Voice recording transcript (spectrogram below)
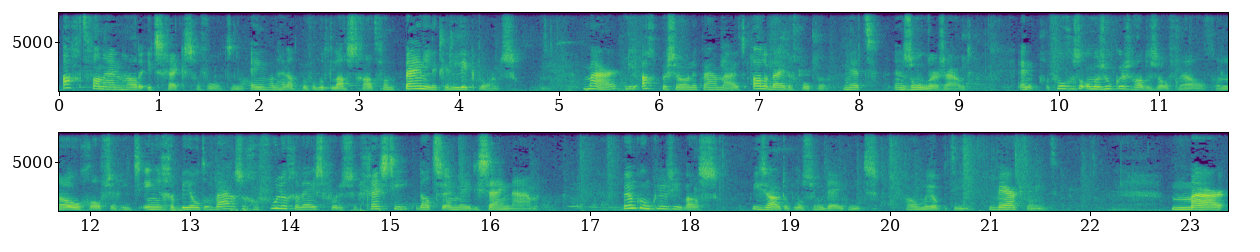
acht van hen hadden iets geks gevoeld. En een van hen had bijvoorbeeld last gehad van pijnlijke likdoorns. Maar die acht personen kwamen uit allebei de groepen, met en zonder zout. En volgens de onderzoekers hadden ze ofwel gelogen of zich iets ingebeeld, of waren ze gevoelig geweest voor de suggestie dat ze een medicijn namen. Hun conclusie was: die zoutoplossing deed niets. Homeopathie werkte niet. Maar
